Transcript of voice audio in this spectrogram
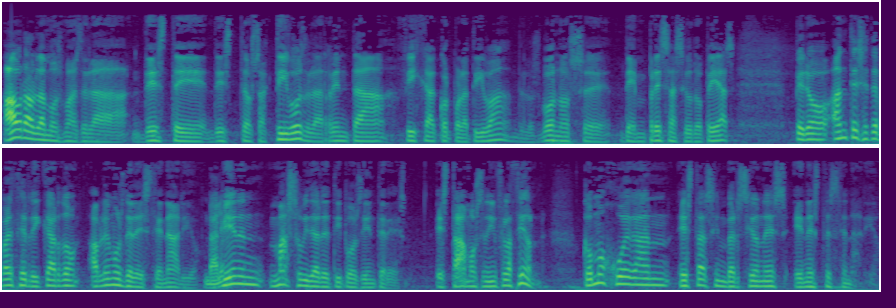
Ahora hablamos más de, la, de, este, de estos activos, de la renta fija corporativa, de los bonos eh, de empresas europeas. Pero antes, si te parece, Ricardo, hablemos del escenario. ¿Vale? Vienen más subidas de tipos de interés. Estamos en inflación. ¿Cómo juegan estas inversiones en este escenario?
